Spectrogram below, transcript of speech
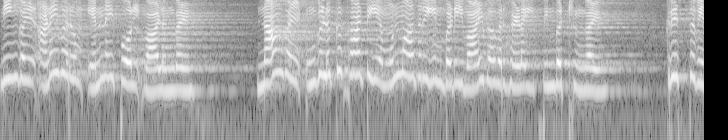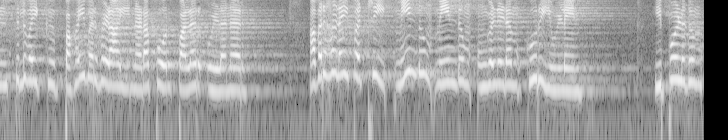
நீங்கள் அனைவரும் என்னைப் போல் வாழுங்கள். நாங்கள் உங்களுக்கு காட்டிய முன்மாதிரியின்படி வாழ்பவர்களை பின்பற்றுங்கள். கிறிஸ்துவின் சிலுவைக்கு பகைவர்களாய் நடப்போர் பலர் உள்ளனர். அவர்களை பற்றி மீண்டும் மீண்டும் உங்களிடம் கூறியுள்ளேன். இப்பொழுதும்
